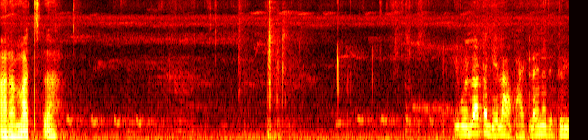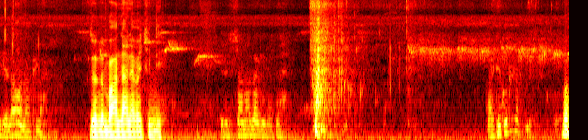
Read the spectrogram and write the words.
आरामात जा. ती बोलला आता गेला फाटलाय ना तिथून गेला आपला त्याला बांधायला पाहिजे ती. लागेल आता काठी कुठे टाकली? हो.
